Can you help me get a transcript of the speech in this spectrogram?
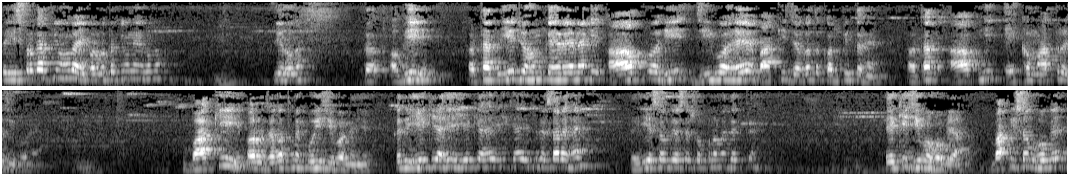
तो इस प्रकार क्यों होगा? ये पर्वत क्यों नहीं होगा? ये होगा। तो अभी अर्थात ये जो हम कह रहे हैं ना कि आप ही जीव है, बाकी जगत कल्पित है। अर्थात आप ही एकमात्र जीव है। बाकी और जगत में कोई जीव नहीं है। कहते ये क्या है, ये क्या है, ये क्या है, इतने सारे हैं? तो ये सब जैसे स्वप्न में देखते हैं। एक ही जीव हो गया, बाकी सब हो गए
